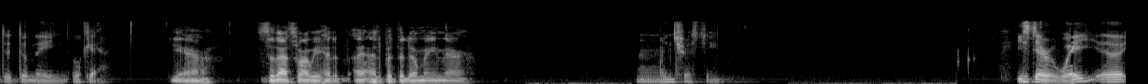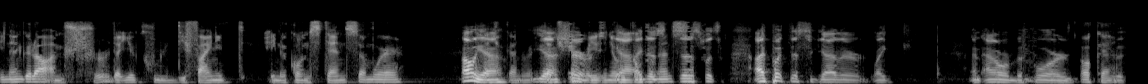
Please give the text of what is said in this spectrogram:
the domain. Okay. Yeah. So that's why we had to I had to put the domain there. Mm, interesting. Is there a way uh, in Angular? I'm sure that you could define it in a constant somewhere. Oh yeah. can, Yeah, sure. can use in your Yeah, I just this was I put this together like an hour before. okay. the-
